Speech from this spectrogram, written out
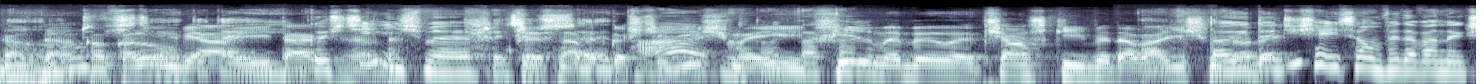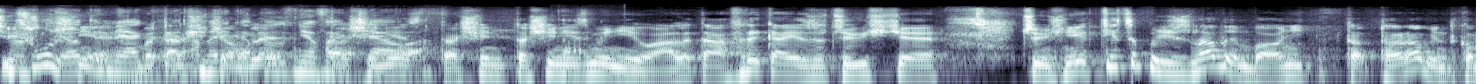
prawda, No, Kolumbia i tak. gościliśmy prawda. przecież, Przecież nawet tak, gościliśmy no to i tak, tak. filmy były, książki wydawaliśmy. To i do dzisiaj są wydawane I książki słusznie, o tym, jak bo tam się Ameryka ciągle Południowa to się, nie, to się, to się nie zmieniło, ale ta Afryka jest rzeczywiście czymś, nie, nie chcę powiedzieć nowym, bo oni to, to robią, tylko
